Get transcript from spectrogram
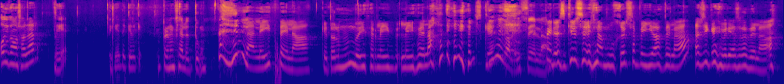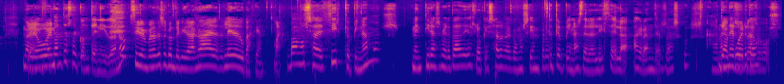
Hoy vamos a hablar de? ¿De qué? ¿De qué? ¿De qué? Pronúncialo tú. la ley Cela. Que todo el mundo dice ley, ley Cela. Y es que... ¿Qué digo Leicela? Pero es que la mujer se apellida Cela, así que debería ser Cela. Bueno, Pero lo bueno. importante es el contenido, ¿no? Sí, lo importante es el contenido, la nueva ley de educación. Bueno. Vamos a decir qué opinamos. Mentiras, verdades, lo que salga como siempre. ¿Tú qué opinas de la Licela a grandes rasgos? A grandes de acuerdo. rasgos.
